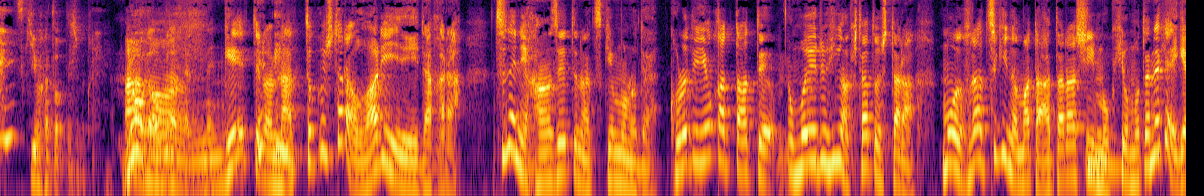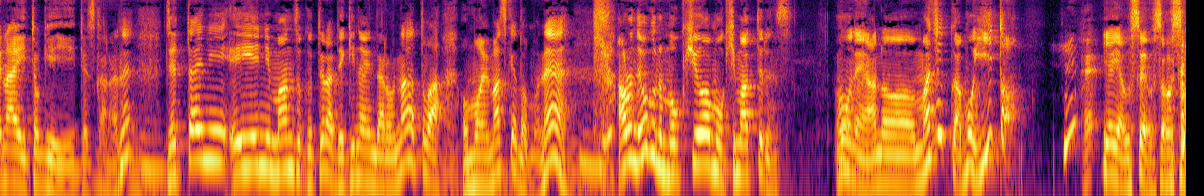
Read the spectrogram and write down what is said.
つきまとってしまった量が多くなったりねあの芸っていうのは納得したら終わりだから、常に反省っていうのはつきもので、これでよかったって思える日が来たとしたら、もうそれは次のまた新しい目標を持たなきゃいけない時ですからね。絶対に永遠に満足っていうのはできないんだろうなとは思いますけどもね。あのね、僕の目標はもう決まってるんです。もうね、あの、マジックはもういいと。いやいや、嘘や、嘘、嘘。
